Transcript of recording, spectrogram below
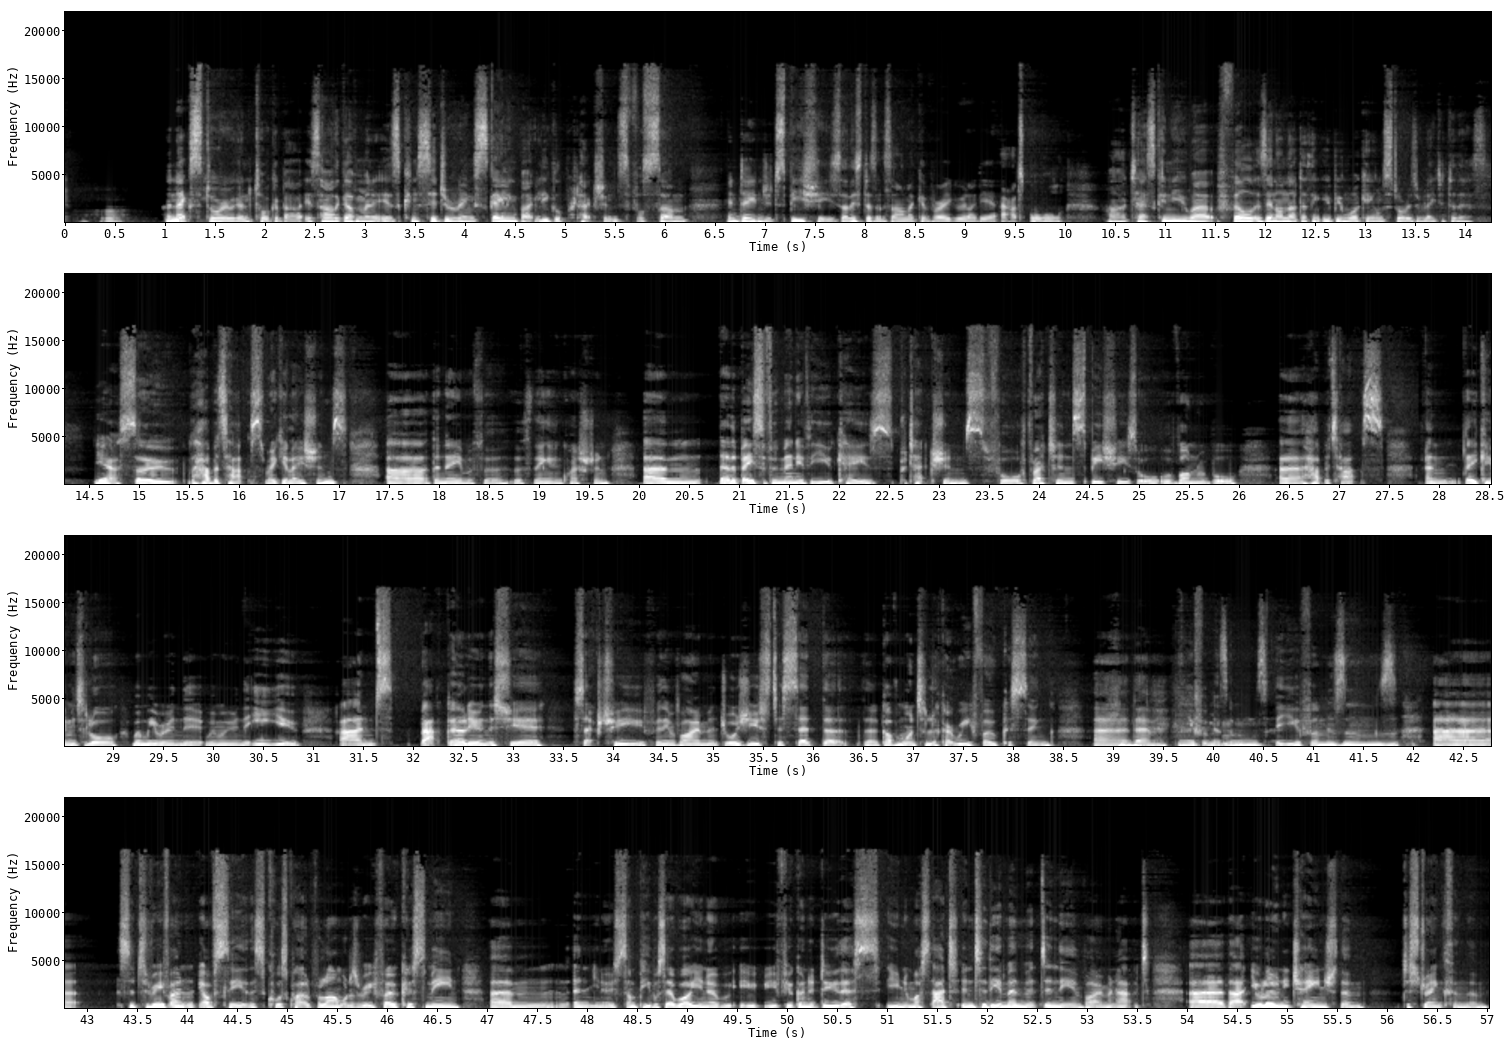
The next story we're going to talk about is how the government is considering scaling back legal protections for some endangered species. So this doesn't sound like a very good idea at all. Uh, Tess, can you uh, fill us in on that? I think you've been working on stories related to this. Yeah, so the habitats regulations, uh, the name of the, the thing in question, um, they're the basis for many of the UK's protections for threatened species or, or vulnerable uh, habitats, and they came into law when we were in the when we were in the EU. And back earlier in this year, Secretary for the Environment George Eustice said that the government wanted to look at refocusing uh, them Euphemisms. euphemisms. Uh, so to ref- and obviously this caused quite a lot of alarm. What does refocus mean? Um, and you know, some people say, well, you know, if you're going to do this, you must add into the amendment in the Environment Act uh, that you'll only change them to strengthen them.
